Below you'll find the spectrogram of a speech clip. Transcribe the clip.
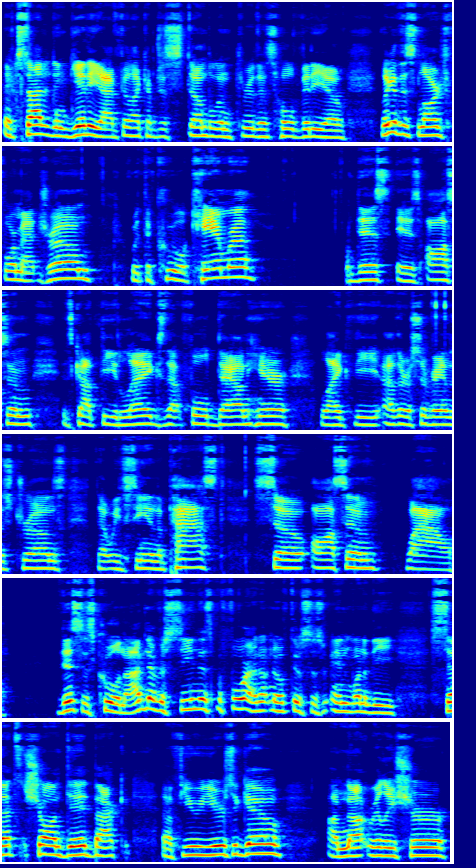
excited and giddy. I feel like I'm just stumbling through this whole video. Look at this large format drone with the cool camera. This is awesome. It's got the legs that fold down here like the other surveillance drones that we've seen in the past. So awesome. Wow. This is cool. Now, I've never seen this before. I don't know if this was in one of the sets Sean did back a few years ago. I'm not really sure,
